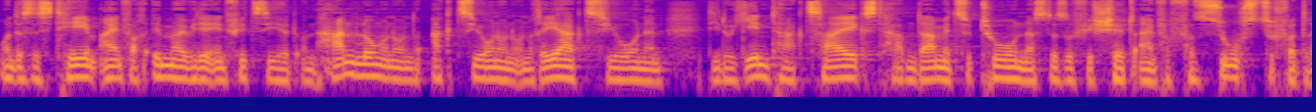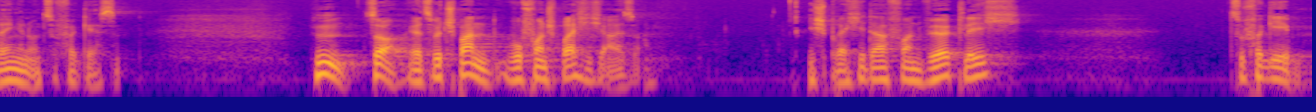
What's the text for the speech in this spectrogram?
und das System einfach immer wieder infiziert und Handlungen und Aktionen und Reaktionen, die du jeden Tag zeigst, haben damit zu tun, dass du so viel Shit einfach versuchst zu verdrängen und zu vergessen. Hm, so, jetzt wird spannend. Wovon spreche ich also? Ich spreche davon wirklich zu vergeben.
